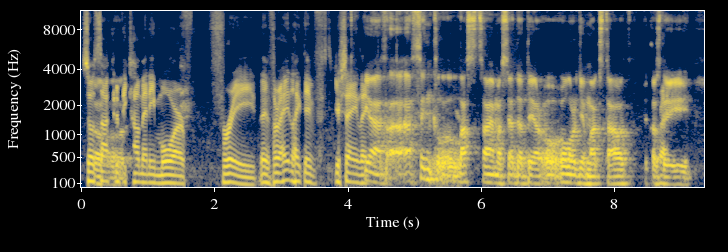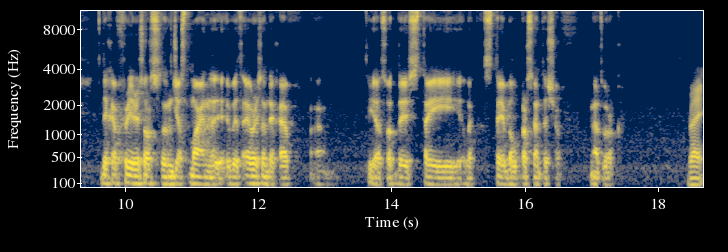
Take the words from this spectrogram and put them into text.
So it's so, not going to become any more free, right? Like they've, you're saying like yeah. I think last time I said that they are already maxed out because right. they they have free resources and just mine with everything they have. Um, yeah, so they stay like stable percentage of network. Right.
